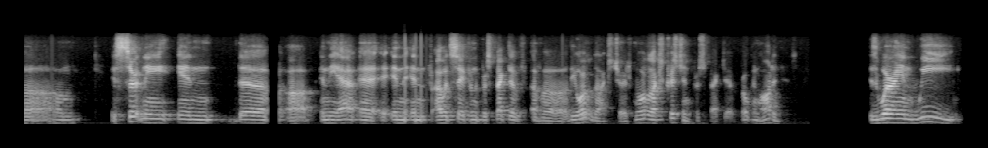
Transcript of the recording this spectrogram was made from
um, is certainly in the uh, in the uh, in in I would say from the perspective of uh, the Orthodox Church, from the Orthodox Christian perspective, brokenheartedness is wherein we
